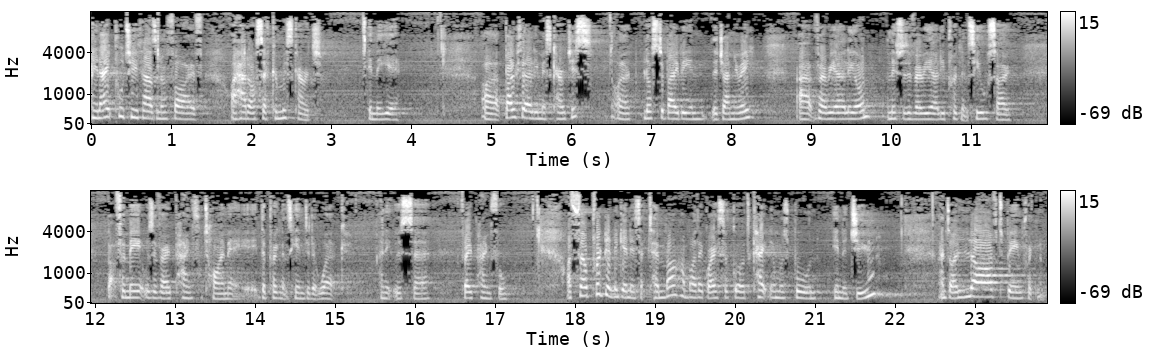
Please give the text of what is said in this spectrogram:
in April 2005, I had our second miscarriage in the year. Uh, both early miscarriages. I lost a baby in the January, uh, very early on, and this was a very early pregnancy also. But for me, it was a very painful time. It, it, the pregnancy ended at work, and it was uh, very painful. I fell pregnant again in September, and by the grace of God, Caitlin was born in the June, and I loved being pregnant.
